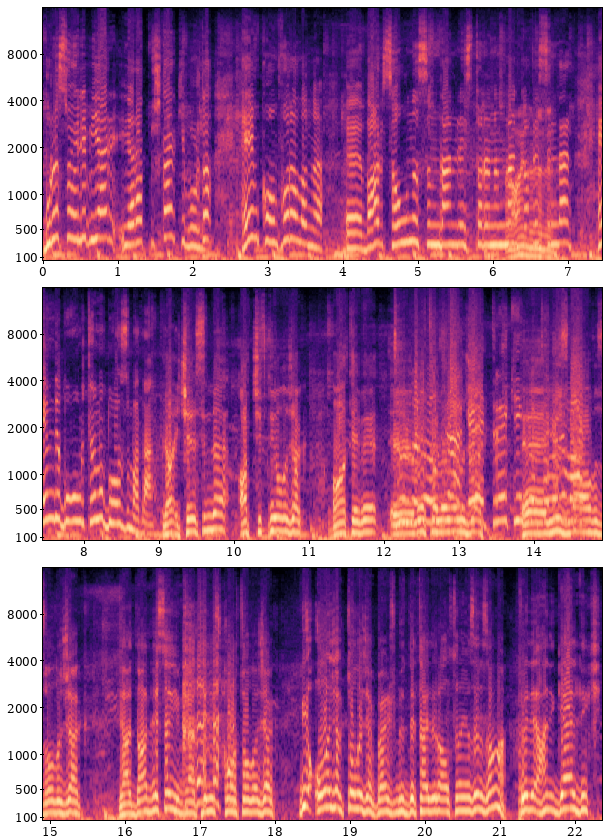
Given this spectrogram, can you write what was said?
Burası öyle bir yer yaratmışlar ki burada hem konfor alanı e, var, saunasından, restoranından, Aynen öyle. kafesinden hem de bu ortamı bozmadan. Ya içerisinde at çiftliği olacak, ATV e, rotaları olacak, olacak, evet, trekking e, rotaları yüzme var. havuzu olacak. Ya daha ne sayayım ya tenis kortu olacak. Bir olacak da olacak. Ben şimdi detayları altına yazarız ama böyle hani geldik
